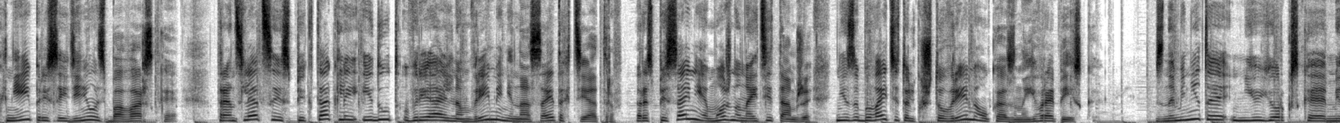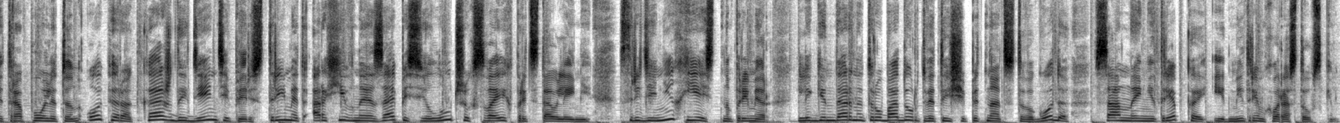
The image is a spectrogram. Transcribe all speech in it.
К ней присоединилась Баварская. Трансляции спектаклей идут в реальном времени на сайтах театров. Расписание можно найти там же. Не забывайте только, что время указано европейское. Знаменитая нью-йоркская Метрополитен Опера каждый день теперь стримит архивные записи лучших своих представлений. Среди них есть, например, легендарный трубадур 2015 года с Анной Нетребко и Дмитрием Хворостовским.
